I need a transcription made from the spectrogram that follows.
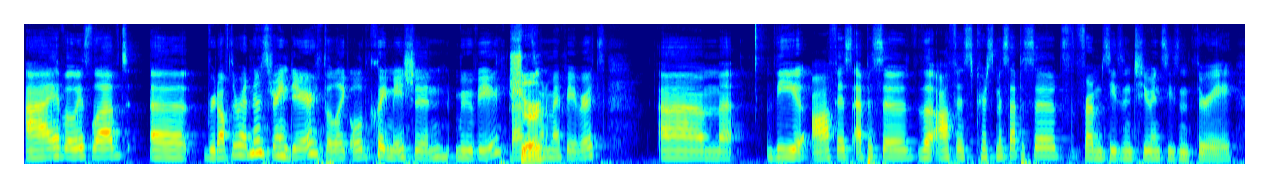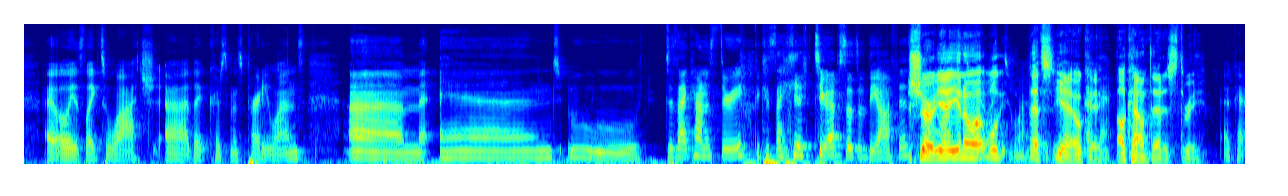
I have always loved uh Rudolph the Red-Nosed Reindeer, the like old claymation movie. That's Sure. one of my favorites. Um, the Office episodes, the Office Christmas episodes from season two and season three. I always like to watch uh, the Christmas party ones. Um, and ooh, does that count as three? Because I get two episodes of The Office. Sure. Yeah. You know what? Well, like to watch that's yeah. Okay. Okay. I'll count that as three. Okay.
